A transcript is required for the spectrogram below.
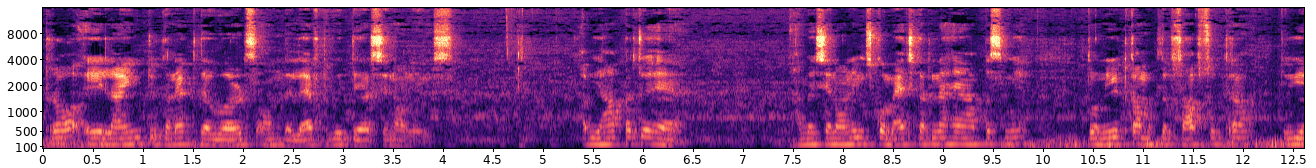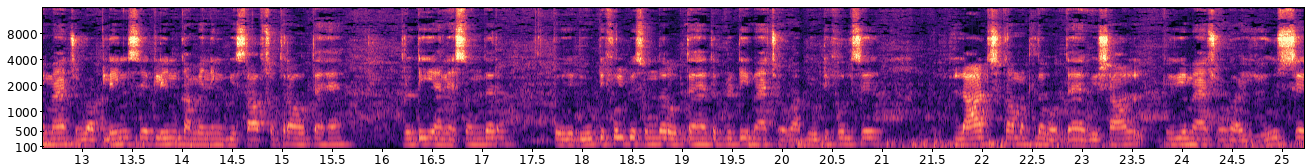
draw a line to connect the words on the left with their synonyms अब यहाँ पर जो है, हमें सिनोनिम्स को मैच करना है आपस में। तो नीट का मतलब साफ़ सुथरा। तो ये मैच होगा क्लीन से। क्लीन का मीनिंग भी साफ़ सुथरा होता है। प्रिटी यानी सुंदर। तो ये ब्यूटीफुल भी सुंदर होता है तो प्रिटी मैच होगा। ब्यूटीफुल से लार्ज का मतलब होता है विशाल तो ये मैच होगा। यूज़ से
